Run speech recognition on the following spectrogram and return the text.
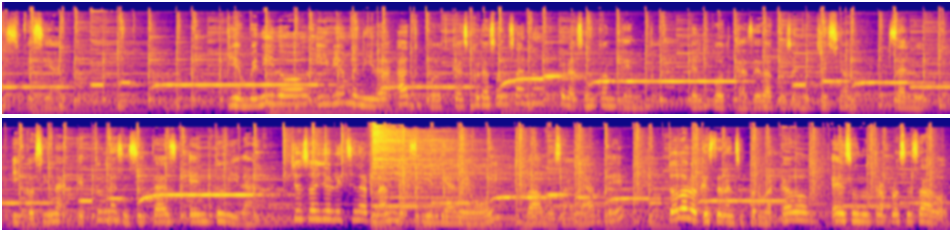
especial. Bienvenido y bienvenida a tu podcast Corazón Sano, Corazón Contento, el podcast de datos de nutrición, salud y cocina que tú necesitas en tu vida. Yo soy Yolitzin Hernández y el día de hoy vamos a hablar de todo lo que esté en el supermercado es un ultraprocesado.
